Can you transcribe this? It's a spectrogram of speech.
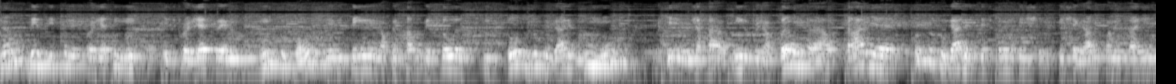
não desistam desse projeto nunca. Esse projeto é muito bom, ele tem alcançado pessoas em todos os lugares do mundo, porque já está indo para o Japão, para a Austrália, todos os lugares esse programa tem, che- tem chegado com a mensagem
